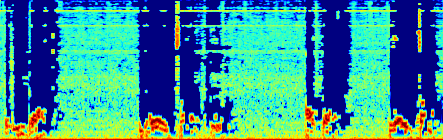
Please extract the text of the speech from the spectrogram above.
the the various stuff I've written, the various stuff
